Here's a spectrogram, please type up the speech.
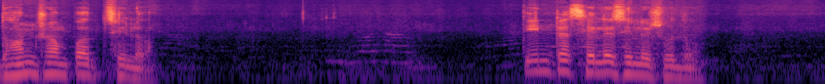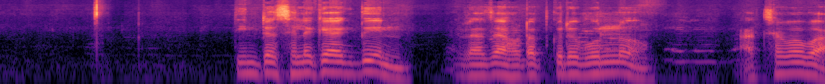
ধন সম্পদ ছিল। তিনটা ছেলে ছিল শুধু। তিনটা ছেলেকে একদিন রাজা হঠাৎ করে বলল আচ্ছা বাবা,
